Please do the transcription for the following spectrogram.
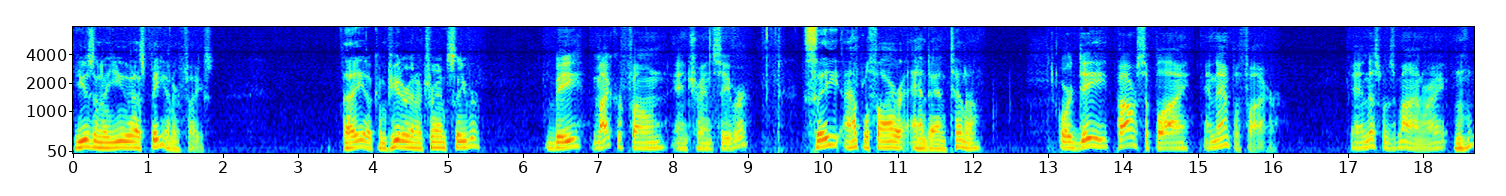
using a USB interface? A. A computer and a transceiver. B, microphone and transceiver. C. Amplifier and antenna. Or D, power supply and amplifier. And this one's mine, right? Mm-hmm.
